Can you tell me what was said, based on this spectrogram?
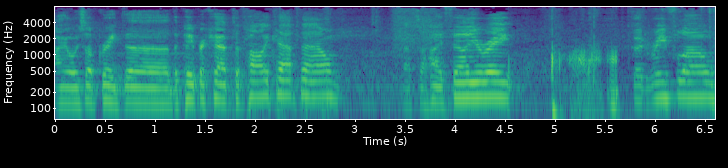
I always upgrade the, the paper cap to polycap now. That's a high failure rate, good reflow.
